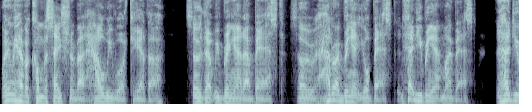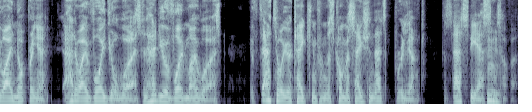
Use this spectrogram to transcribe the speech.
why don't we have a conversation about how we work together so that we bring out our best? So, how do I bring out your best? And how do you bring out my best? And how do I not bring out, how do I avoid your worst? And how do you avoid my worst? If that's all you're taking from this conversation, that's brilliant because that's the essence hmm. of it.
